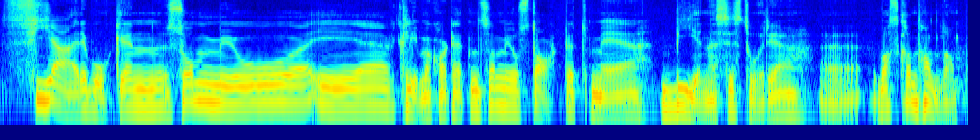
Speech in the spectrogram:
fjerde boken, som jo i Klimakvartetten, som jo startet med bienes historie, eh, hva skal den handle om?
